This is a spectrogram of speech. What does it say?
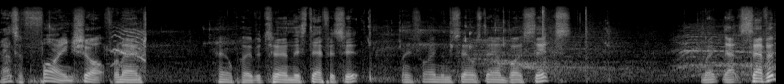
That's a fine shot from Ant. Help overturn this deficit. They find themselves down by six. Make that seven.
